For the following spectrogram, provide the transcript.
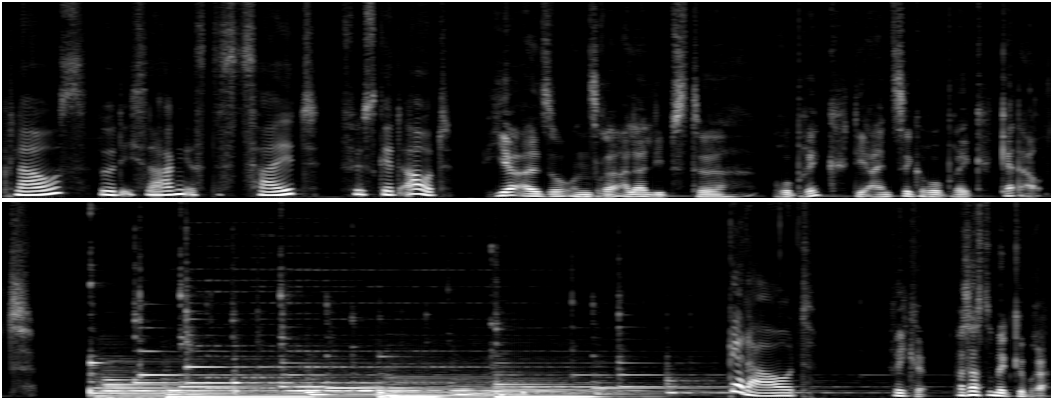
Klaus, würde ich sagen, ist es Zeit fürs Get Out. Hier also unsere allerliebste Rubrik, die einzige Rubrik Get Out. Get Out. Rike, was hast du mitgebracht?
